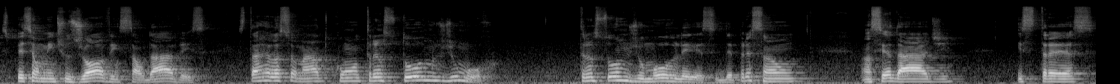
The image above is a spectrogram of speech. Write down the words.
especialmente os jovens saudáveis, está relacionado com transtornos de humor. Transtornos de humor, leia-se depressão, ansiedade, estresse,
